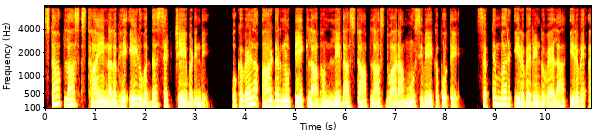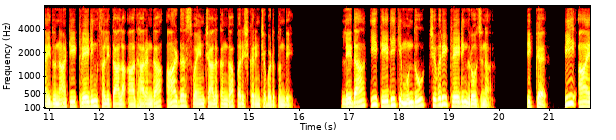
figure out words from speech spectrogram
స్టాప్ లాస్ స్థాయి నలభై ఏడు వద్ద సెట్ చేయబడింది. ఒకవేళ ఆర్డర్ను టేక్ లాభం లేదా స్టాప్ లాస్ ద్వారా మూసివేయకపోతే సెప్టెంబర్ ఇరవై రెండు వేల ఇరవై ఐదు నాటి ట్రేడింగ్ ఫలితాల ఆధారంగా ఆర్డర్ స్వయంచాలకంగా పరిష్కరించబడుతుంది. లేదా ఈ తేదీకి ముందు చివరి ట్రేడింగ్ రోజున టిక్కర్ పిఐ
